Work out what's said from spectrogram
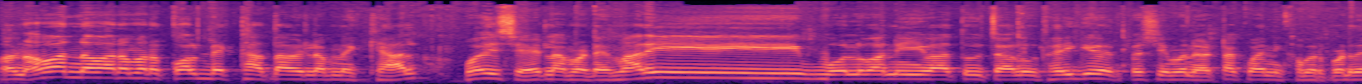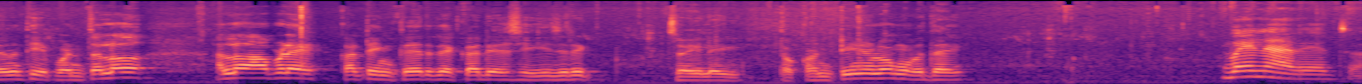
અને અવારનવાર અમારા કોલ બેક થતા હોય એટલે અમને ખ્યાલ હોય છે. એટલા માટે મારી બોલવાની વાતો ચાલુ થઈ ગઈ પછી મને અટકવાની ખબર પડતી નથી. પણ ચલો, હલો આપણે કટિંગ કઈ રીતે કરીએ છીએ એ જ રીત જોઈ લઈ તો કન્ટિન્યુ લોકો બધાય. બન્યા રહેજો.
